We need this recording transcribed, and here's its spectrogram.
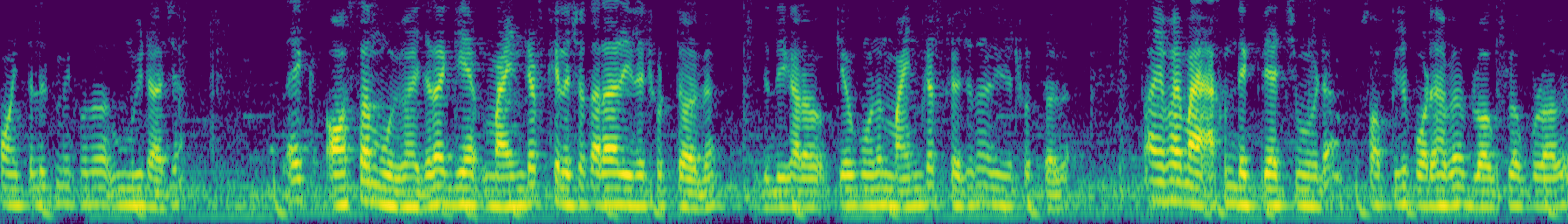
পঁয়তাল্লিশ মিনিট মতো মুভিটা আছে। লাইক অসাম মুভি ভাই। যারা গেম মাইনক্রাফট খেলেছো, তারা রিলেট করতে পারবে। যদি কারও কেউ কোনো মাইনক্রাফট খেলেছো, তারা রিলেট করতে পারবে। তো আমি ভাই এখন দেখতে যাচ্ছি মুভিটা সব কিছু পরে হবে ব্লগ ফ্লগ পরে হবে।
